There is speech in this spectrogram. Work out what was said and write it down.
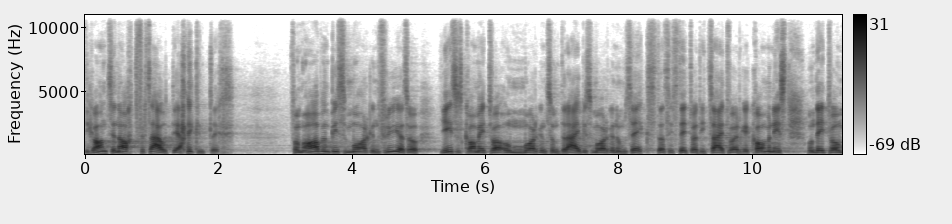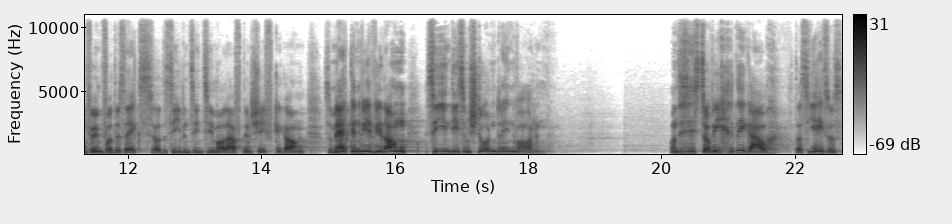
die ganze Nacht versaute eigentlich. Vom Abend bis morgen früh. Also Jesus kam etwa um morgens um drei bis morgen um sechs. Das ist etwa die Zeit, wo er gekommen ist. Und etwa um fünf oder sechs oder sieben sind sie mal auf dem Schiff gegangen. So merken wir, wie lange sie in diesem Sturm drin waren. Und es ist so wichtig auch, dass Jesus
